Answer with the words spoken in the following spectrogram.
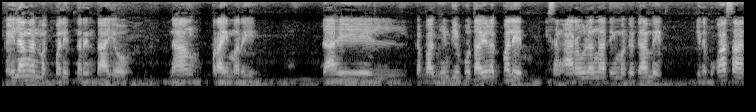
kailangan magpalit na rin tayo ng primary. Dahil kapag hindi po tayo nagpalit, isang araw lang nating magagamit. Kinabukasan,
